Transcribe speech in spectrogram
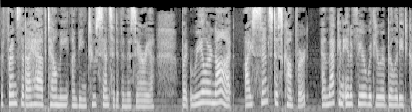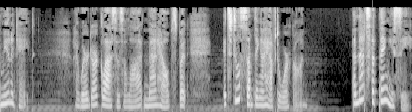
The friends that I have tell me I'm being too sensitive in this area, but real or not, I sense discomfort and that can interfere with your ability to communicate. I wear dark glasses a lot and that helps, but it's still something I have to work on. And that's the thing, you see.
